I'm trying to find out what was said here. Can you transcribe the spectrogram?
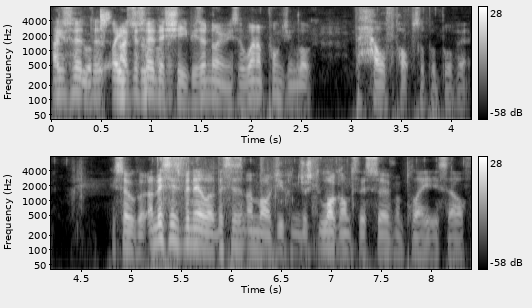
I just heard the, I just heard the sheep. He's annoying me. So when I punch him, look, the health pops up above it. It's so good. And this is vanilla. This isn't a mod. You can just log onto this server and play it yourself.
